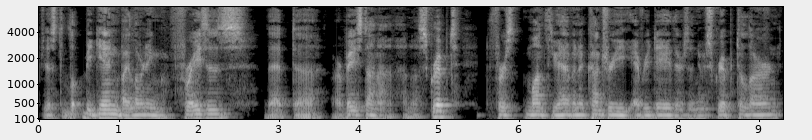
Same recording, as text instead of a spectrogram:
just begin by learning phrases that uh, are based on a, on a script. First month you have in a country, every day there's a new script to learn.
